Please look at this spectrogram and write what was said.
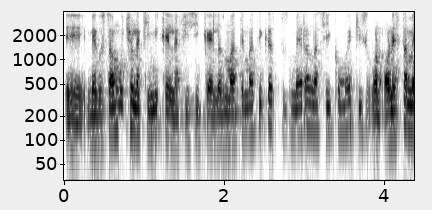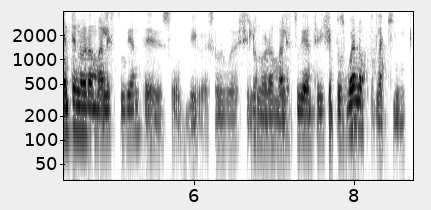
eh, me gustaba mucho la química y la física y las matemáticas, pues me eran así como X. Bueno, honestamente no era mal estudiante, eso digo, eso debo decirlo, no era mal estudiante. Dije, pues bueno, pues la química.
